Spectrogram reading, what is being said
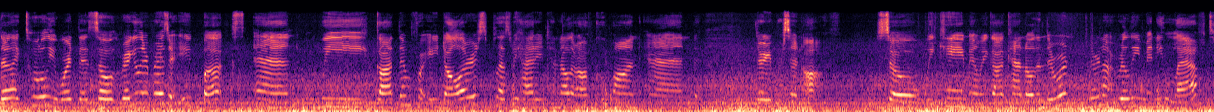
they're like totally worth it. So regular price are eight bucks and got them for eight dollars plus we had a ten dollar off coupon and 30% off. So we came and we got candles and there were there were not really many left.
